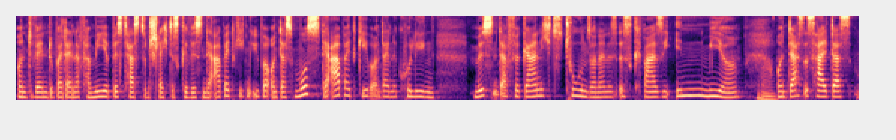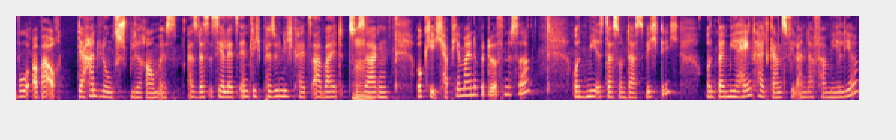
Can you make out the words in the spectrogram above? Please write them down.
und wenn du bei deiner Familie bist, hast du ein schlechtes Gewissen der Arbeit gegenüber und das muss der Arbeitgeber und deine Kollegen müssen dafür gar nichts tun, sondern es ist quasi in mir. Ja. Und das ist halt das, wo aber auch der Handlungsspielraum ist. Also das ist ja letztendlich Persönlichkeitsarbeit, zu mhm. sagen, okay, ich habe hier meine Bedürfnisse und mir ist das und das wichtig. Und bei mir hängt halt ganz viel an der Familie.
